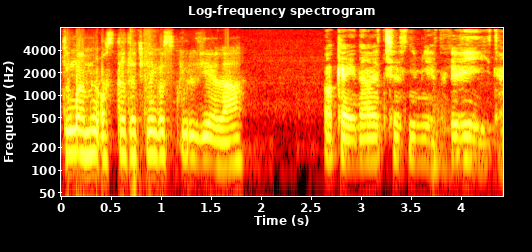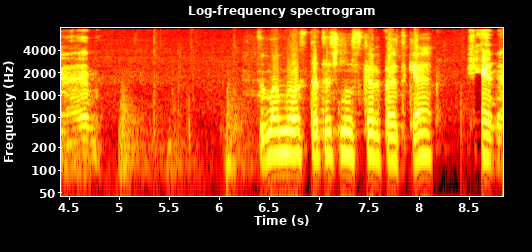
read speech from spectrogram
Tu mamy ostatecznego skurwiela. Okej, nawet się z nim nie przywitam. Tu mamy ostateczną skarpetkę. Siema.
